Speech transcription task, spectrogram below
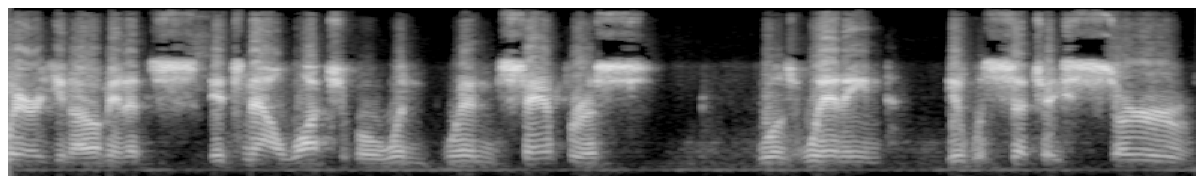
where you know, I mean, it's it's now watchable. When when Sampras was winning, it was such a serve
